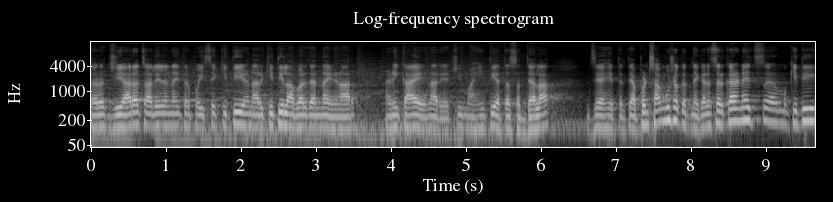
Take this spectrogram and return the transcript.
तर जी आरच आलेलं नाही तर पैसे किती येणार किती लाभार्थ्यांना येणार आणि काय येणार याची माहिती आता सध्याला जे आहे तर ते आपण सांगू शकत नाही. कारण सरकारनेच किती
